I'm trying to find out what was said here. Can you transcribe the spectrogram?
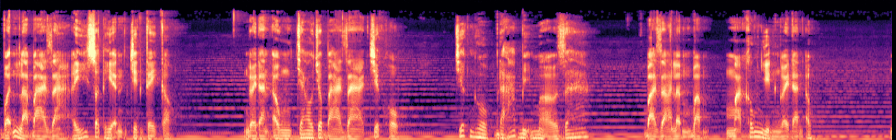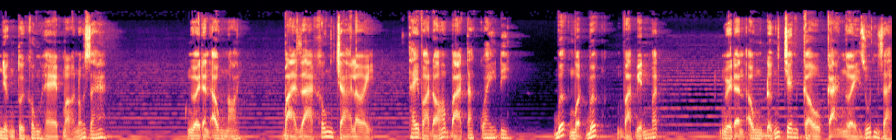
vẫn là bà già ấy xuất hiện trên cây cầu. Người đàn ông trao cho bà già chiếc hộp. Chiếc hộp đã bị mở ra. Bà già lẩm bẩm mà không nhìn người đàn ông. Nhưng tôi không hề mở nó ra. Người đàn ông nói, bà già không trả lời. Thay vào đó bà ta quay đi bước một bước và biến mất. Người đàn ông đứng trên cầu cả người run rẩy.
